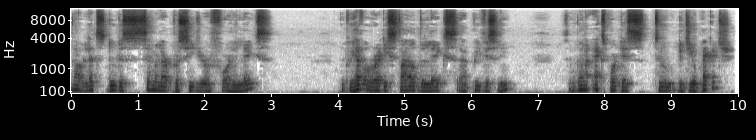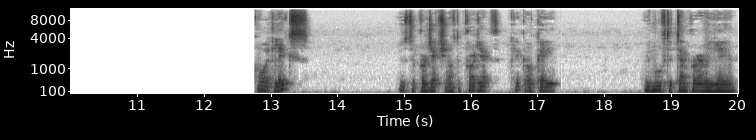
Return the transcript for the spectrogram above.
Now let's do the similar procedure for the lakes but we have already styled the lakes uh, previously. So I'm going to export this to the GeoPackage. Call it lakes. Use the projection of the project. Click OK remove the temporary layer.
